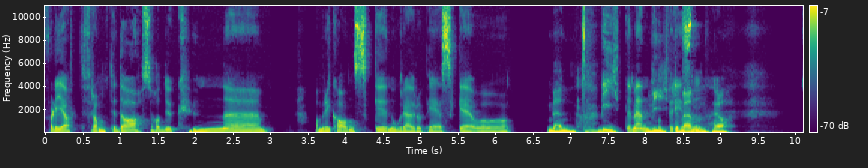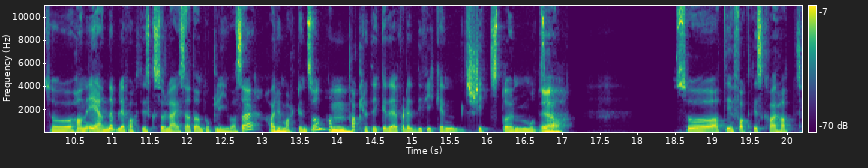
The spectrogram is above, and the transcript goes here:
Fordi at fram til da så hadde jo kun uh, amerikanske, nordeuropeiske og Men. hvite menn Hvite menn. Ja. Så han ene ble faktisk så lei seg at han tok livet av seg. Harry Mm. Martinsson. Han Mm. taklet ikke det, fordi de fikk en skittstorm mot seg. ja. Så at de faktisk har hatt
